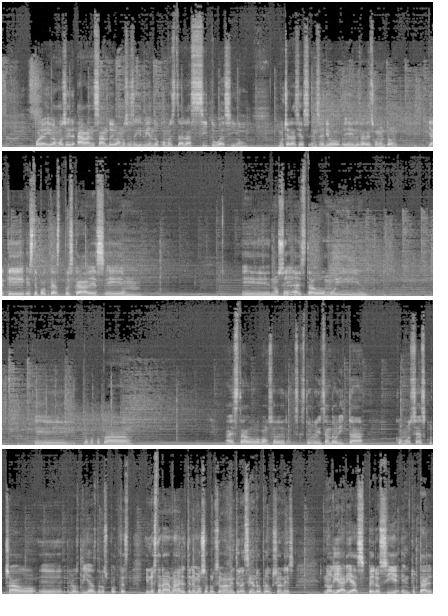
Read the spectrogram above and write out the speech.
por ahí vamos a ir avanzando y vamos a seguir viendo cómo está la situación. Muchas gracias, en serio eh, les agradezco un montón, ya que este podcast pues cada vez, em, eh, no sé, ha estado muy eh, ha estado, vamos a ver, es que estoy revisando ahorita cómo se ha escuchado eh, los días de los podcasts y no está nada mal, tenemos aproximadamente unas 100 reproducciones, no diarias, pero sí en total.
